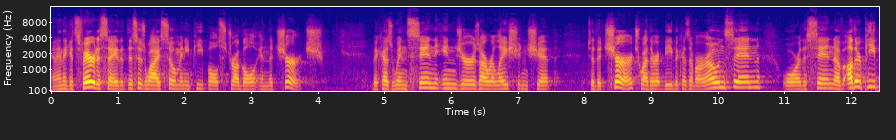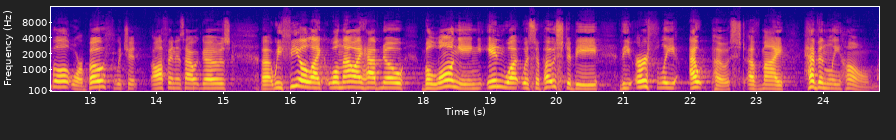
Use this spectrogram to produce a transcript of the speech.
And I think it's fair to say that this is why so many people struggle in the church. Because when sin injures our relationship to the church, whether it be because of our own sin or the sin of other people or both, which it often is how it goes, uh, we feel like, well, now I have no belonging in what was supposed to be the earthly outpost of my heavenly home.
